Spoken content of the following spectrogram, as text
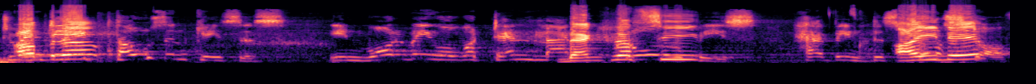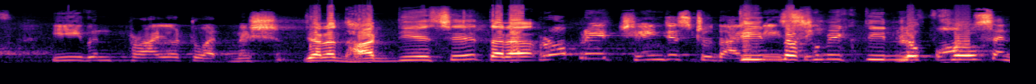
28,000 cases involving over 10 lakh crore rupees have been disposed of even prior to admission. যারা ধার দিয়েছে তারা Appropriate changes to the তিন IBC, দশমিক তিন লক্ষ reforms and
